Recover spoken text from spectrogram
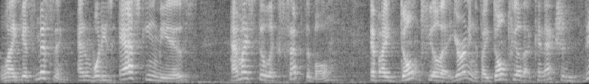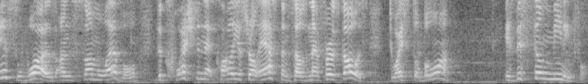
like it's missing. And what he's asking me is, am I still acceptable if I don't feel that yearning, if I don't feel that connection, this was, on some level, the question that Klal Yisrael asked themselves in that first Golas. Do I still belong? Is this still meaningful?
